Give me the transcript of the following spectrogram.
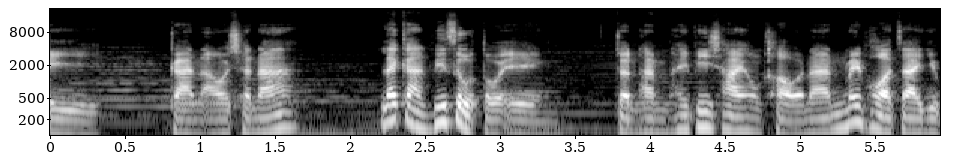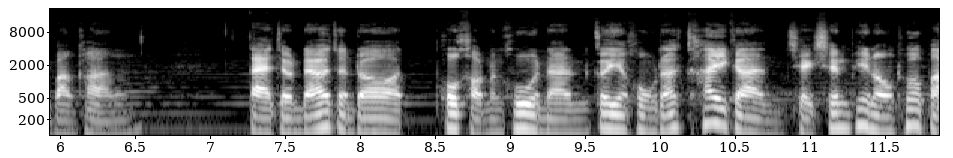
ตี การเอาชนะ และการพิสูจน์ตัวเอง จนทำให้พี่ชายของเขานั้นไม่พอใจอยู่บางครั้ง แต่จนแล้วจนรอด พวกเขาทั้งคู่นั้นก็ยังคงรักใคร่กันเช่นเช่นพี่น้องทั่วไป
